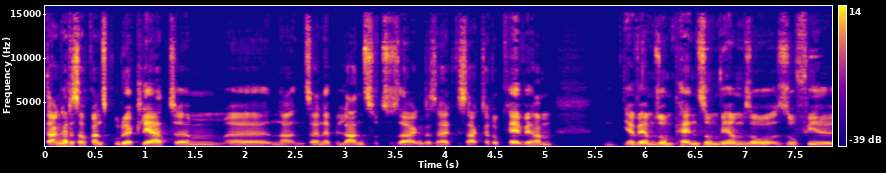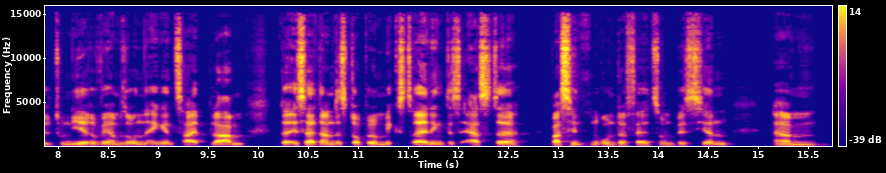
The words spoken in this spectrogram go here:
Dang hat es auch ganz gut erklärt, ähm, äh, in seiner Bilanz sozusagen, dass er halt gesagt hat, okay, wir haben ja, wir haben so ein Pensum, wir haben so, so viel Turniere, wir haben so einen engen Zeitplan. Da ist halt dann das Doppel- und Mix-Training das erste, was hinten runterfällt, so ein bisschen. Ähm,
